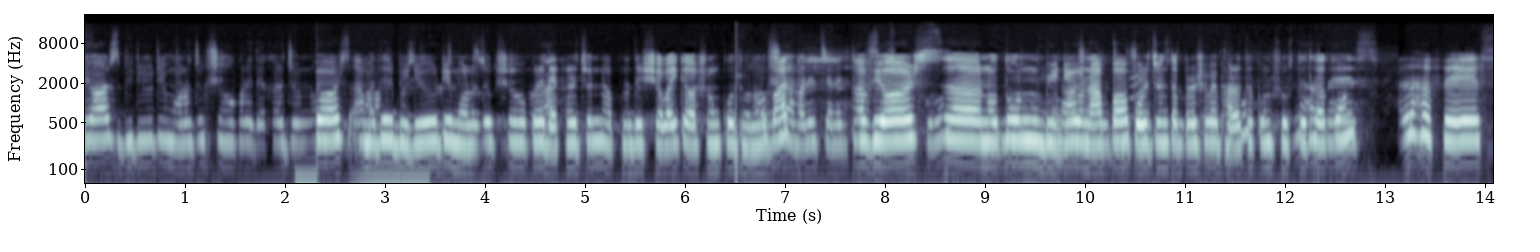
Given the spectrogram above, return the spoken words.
Viewers ভিডিওটি মনোযোগ সহকারে দেখার জন্য ভিউয়ার্স আমাদের ভিডিওটি মনোযোগ সহকারে দেখার জন্য আপনাদের সবাইকে অসংখ্য ধন্যবাদ। আমাদের চ্যানেলটি ভিউয়ার্স নতুন ভিডিও না পাওয়া পর্যন্ত আপনারা সবাই ভালো থাকুন। সুস্থ থাকুন। আল্লাহ হাফেজ।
